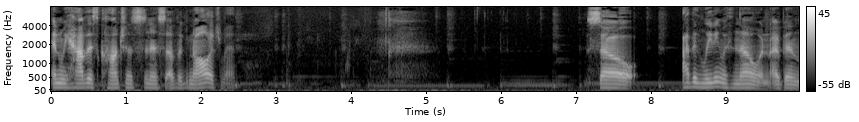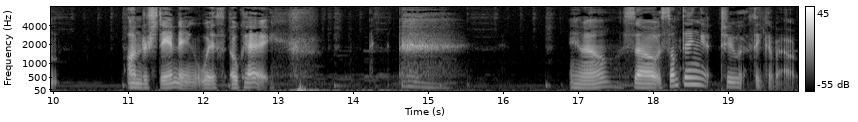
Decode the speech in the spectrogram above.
And we have this consciousness of acknowledgement. So I've been leading with no, and I've been understanding with okay. you know? So something to think about.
